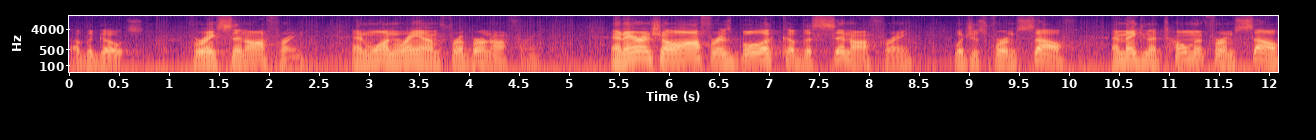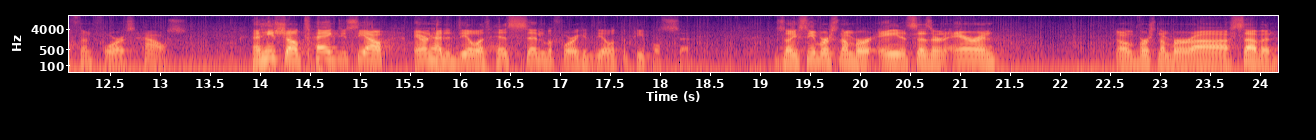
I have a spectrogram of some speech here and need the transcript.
of the goats for a sin offering, and one ram for a burnt offering. And Aaron shall offer his bullock of the sin offering, which is for himself, and make an atonement for himself and for his house. And he shall take, do you see how Aaron had to deal with his sin before he could deal with the people's sin? So you see verse number 8, it says, And Aaron, oh, verse number uh, 7,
